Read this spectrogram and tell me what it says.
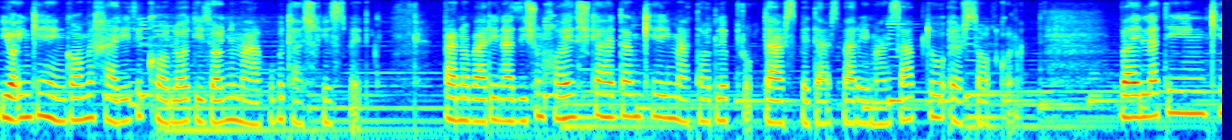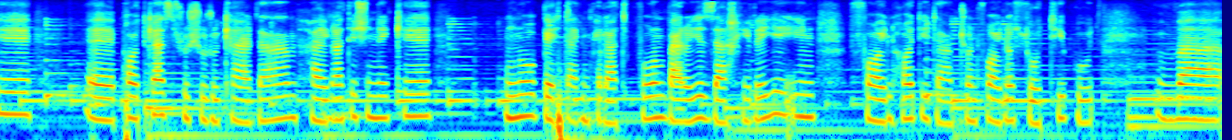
یا اینکه هنگام خرید کالا دیزاین مرغوب تشخیص بدیم. بنابراین از ایشون خواهش کردم که این مطالب رو درس به درس برای من ثبت و ارسال کنند. و علت این که پادکست رو شروع کردم. حقیقتش اینه که اونو بهترین پلتفرم برای ذخیره این فایل ها دیدم چون فایل ها صوتی بود. و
